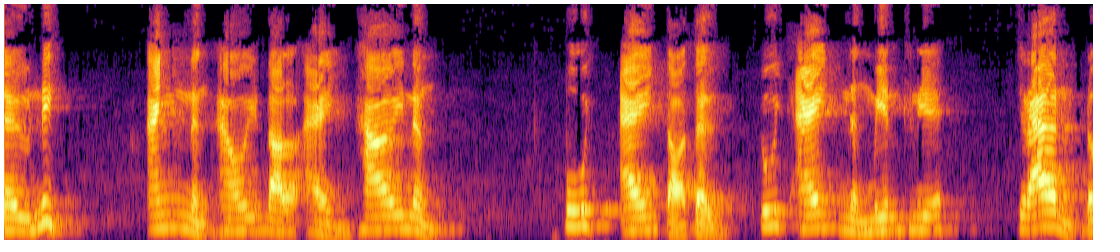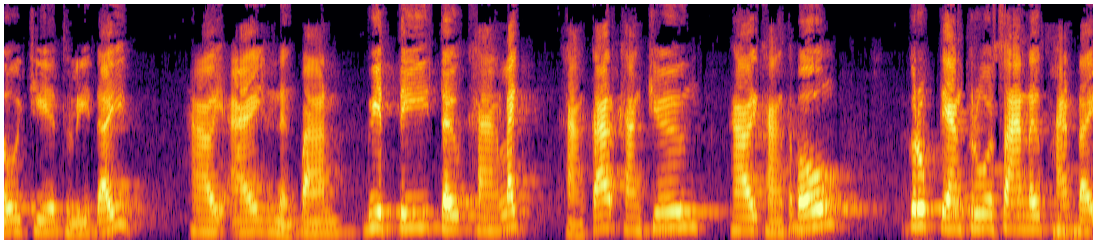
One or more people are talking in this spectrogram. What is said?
នៅនេះអញនឹងឲ្យដល់ឯងហើយនឹងពូជឯងតទៅពូជឯងនឹងមានគ្នា ច្រើនដូចជាធូលីដី ហើយឯងនឹងបានវាទីទៅខាងលិចខាងកើតខាងជើង ហើយខាងត្បូងគ្រប់ទាំងគ្រួសារនៅផែនដី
